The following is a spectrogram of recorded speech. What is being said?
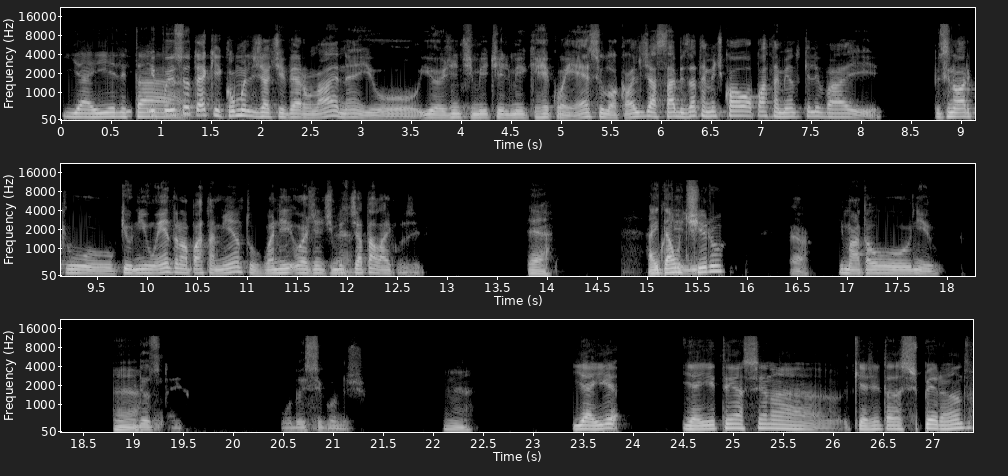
E aí ele tá. E por isso até que, como eles já tiveram lá, né? E o, e o agente Schmidt, ele meio que reconhece o local, ele já sabe exatamente qual é o apartamento que ele vai... Por isso, na hora que o, que o Neil entra no apartamento, o, o agente Schmidt É. já tá lá, inclusive. É. Aí dá um Porque ele- tiro. E mata o Neil. É, Deus tenha. Por dois segundos. é. E aí. E aí tem a cena que a gente tá esperando.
